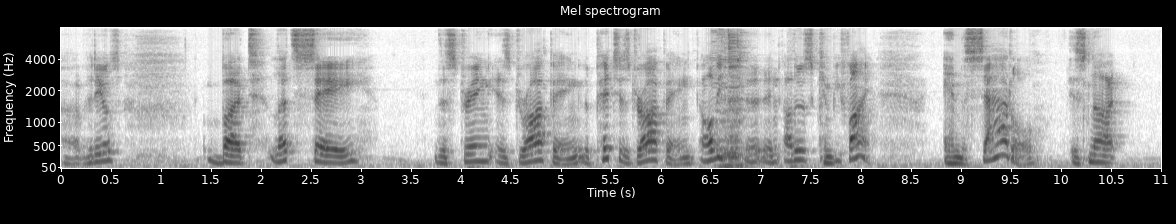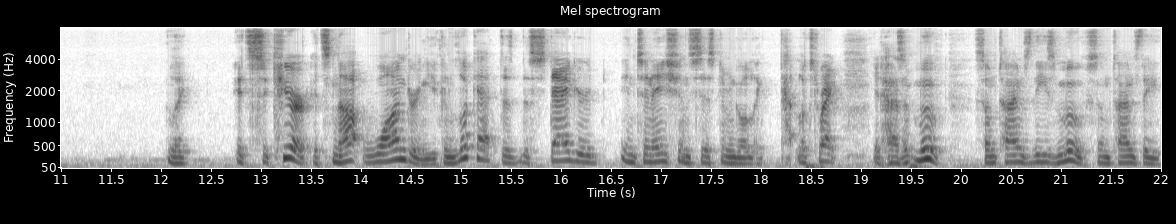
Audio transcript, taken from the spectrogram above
uh, videos. But let's say the string is dropping, the pitch is dropping, all these and others can be fine. And the saddle is not like it's secure, it's not wandering. You can look at the, the staggered intonation system and go like, that looks right. It hasn't moved. Sometimes these move, sometimes they,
